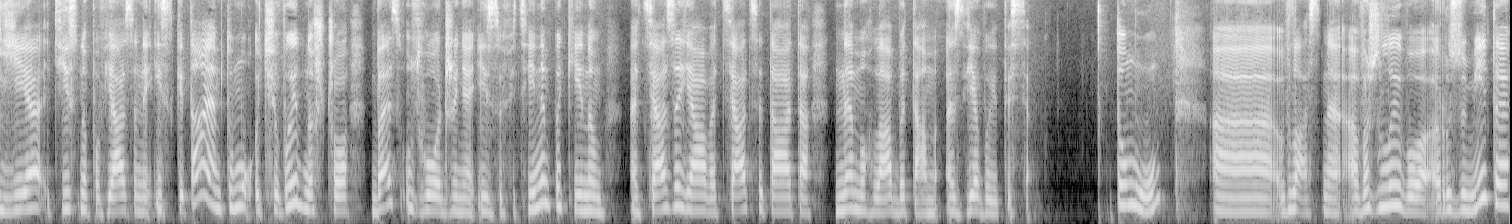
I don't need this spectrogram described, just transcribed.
є тісно пов'язане із Китаєм. Тому очевидно, що без узгодження із офіційним Пекіном е, ця заява, ця цитата не могла би там е, з'явитися. Тому власне важливо розуміти,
